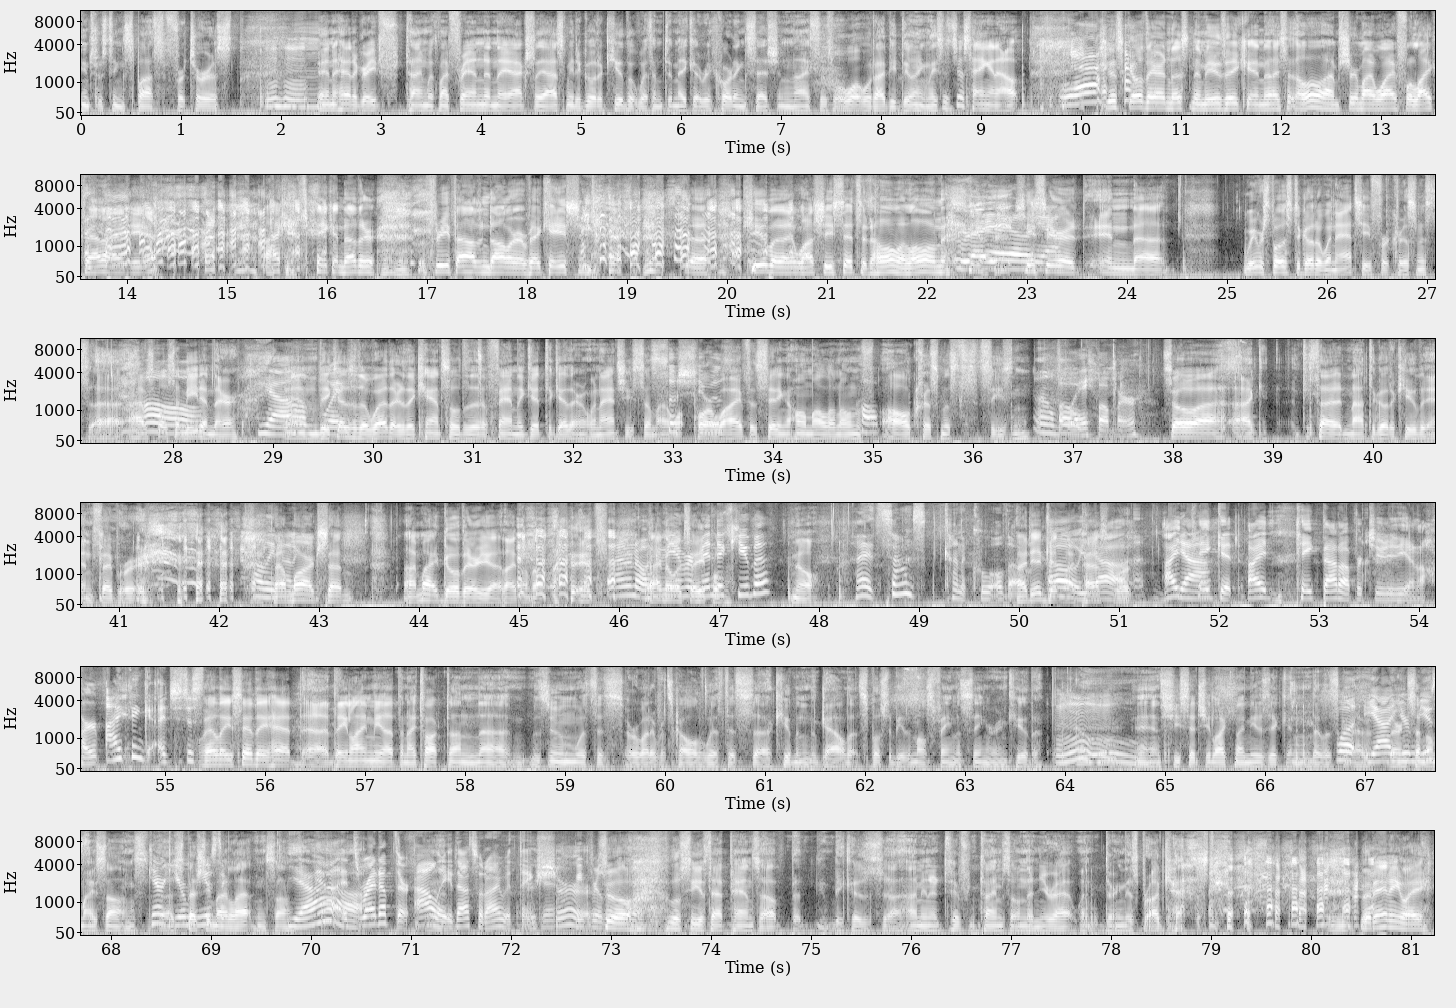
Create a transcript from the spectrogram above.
interesting spots for tourists and I had a great time with my friend and they actually asked me to go to Cuba with them to make a recording session and I said well what would I be doing and they said just hanging out Yeah. just go there and listen to music. And I said, oh, I'm sure my wife will like that idea. I can take another $3,000 vacation to Cuba while she sits at home alone. Right. She's Yeah. here in. Uh, we were supposed to go to Wenatchee for Christmas. Uh, I was supposed to meet him there. Yeah. And Oh, because of the weather, they canceled the family get together in Wenatchee. So my So wa- poor was- wife is sitting at home all alone f- all Christmas season. Oh Oh, boy. bummer. So uh, I decided not to go to Cuba in February. Probably now not a March, that, I might go there yet. I don't know. It's- I don't know. Have I know you it's ever April. been to Cuba? No, It sounds kind of cool though. I did get oh my passport. yeah, I'd Yeah. take it. I'd take that opportunity in a heartbeat. I think it's just Well, they said they had. Uh, they lined me up, and I talked on uh, Zoom with this, or whatever it's called, with this uh, Cuban gal that's supposed to be the most famous singer in Cuba. And she said she liked my music and was Well, going to yeah, learn some music- of my songs, yeah, uh, your especially my Latin songs. yeah, yeah, it's right up their alley. That's what I would think. For sure. really So cool. we'll see if that pans out, but because uh, I'm in a different time zone than you're at when during this broadcast. but anyway,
